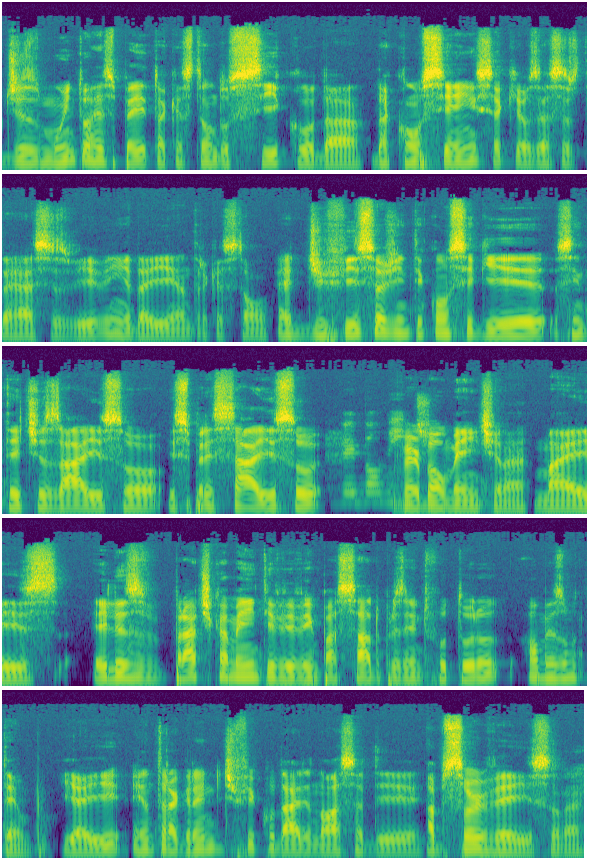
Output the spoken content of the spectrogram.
diz muito respeito à questão do ciclo da, da consciência que os extraterrestres vivem, e daí entra a questão. É difícil a gente conseguir sintetizar isso, expressar isso Verbalmente. verbalmente, né? Mas eles praticamente vivem passado, presente e futuro ao mesmo tempo. E aí entra a grande dificuldade nossa de absorver isso, né?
